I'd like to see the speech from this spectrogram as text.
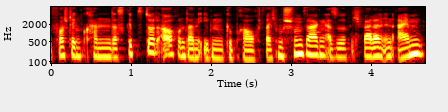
vorstellen kann, das gibt's dort auch und dann eben gebraucht. Weil ich muss schon sagen, also ich war dann in einem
